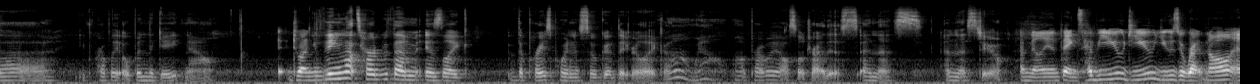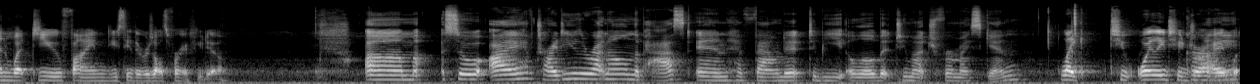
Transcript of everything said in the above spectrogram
uh you've probably opened the gate now. Do I The thing that's hard with them is like the price point is so good that you're like, oh well, I'll probably also try this and this and this too. a million things. Have you do you use a retinol and what do you find you see the results for if you do? Um, so I have tried to use a retinol in the past and have found it to be a little bit too much for my skin. Like too oily, too dry, Currently?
